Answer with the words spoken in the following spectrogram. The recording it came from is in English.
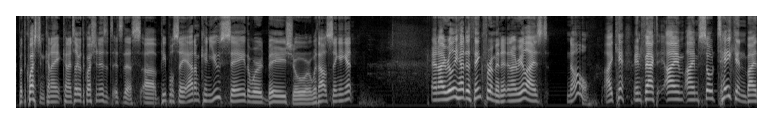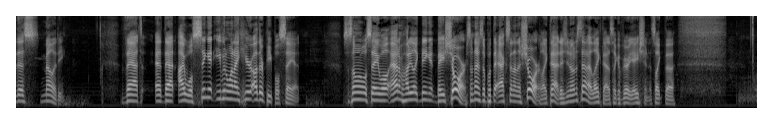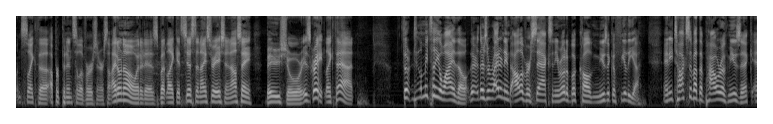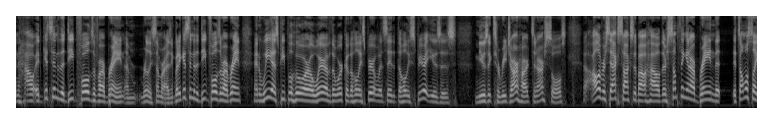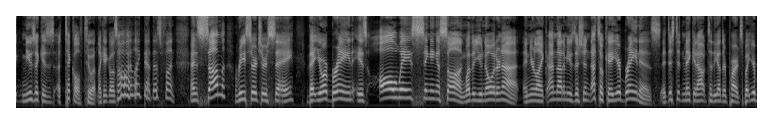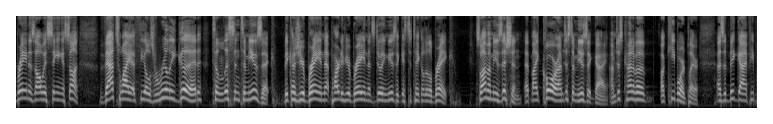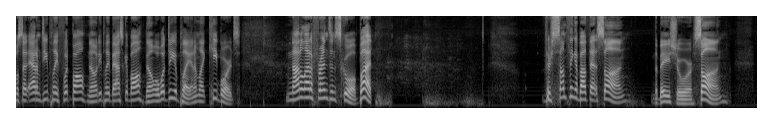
but the question, can I can I tell you what the question is? It's it's this. Uh, people say, Adam, can you say the word Bayshore without singing it? And I really had to think for a minute, and I realized, no, I can't. In fact, I'm I'm so taken by this melody that that I will sing it even when I hear other people say it. So someone will say, "Well, Adam, how do you like being at Bay Shore?" Sometimes they'll put the accent on the shore like that. Did you notice that? I like that. It's like a variation. It's like the it's like the Upper Peninsula version or something. I don't know what it is, but like it's just a nice variation. And I'll say Bay Shore is great like that. Th- let me tell you why though. There, there's a writer named Oliver Sacks, and he wrote a book called Musicophilia. And he talks about the power of music and how it gets into the deep folds of our brain. I'm really summarizing, but it gets into the deep folds of our brain. And we, as people who are aware of the work of the Holy Spirit, would say that the Holy Spirit uses music to reach our hearts and our souls. Uh, Oliver Sacks talks about how there's something in our brain that it's almost like music is a tickle to it. Like it goes, oh, I like that. That's fun. And some researchers say that your brain is always singing a song, whether you know it or not. And you're like, I'm not a musician. That's okay. Your brain is. It just didn't make it out to the other parts. But your brain is always singing a song. That's why it feels really good to listen to music, because your brain, that part of your brain that's doing music, gets to take a little break. So I'm a musician. At my core, I'm just a music guy. I'm just kind of a, a keyboard player. As a big guy, people said, Adam, do you play football? No. Do you play basketball? No. Well, what do you play? And I'm like, keyboards. Not a lot of friends in school, but there's something about that song, the Bayshore song,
